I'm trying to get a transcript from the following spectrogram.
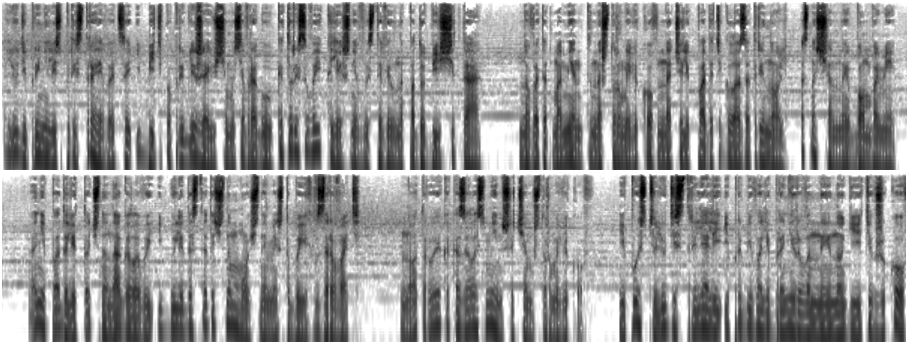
Люди принялись перестраиваться и бить по приближающемуся врагу, который свои клешни выставил наподобие щита. Но в этот момент на штурмовиков начали падать глаза 3-0, оснащенные бомбами. Они падали точно на головы и были достаточно мощными, чтобы их взорвать. Но троек оказалось меньше, чем штурмовиков. И пусть люди стреляли и пробивали бронированные ноги этих жуков,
